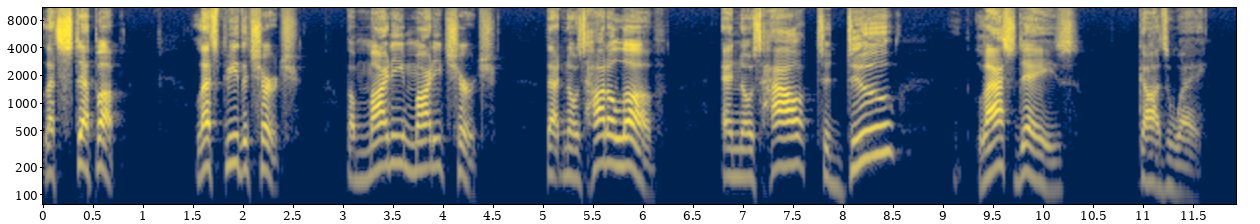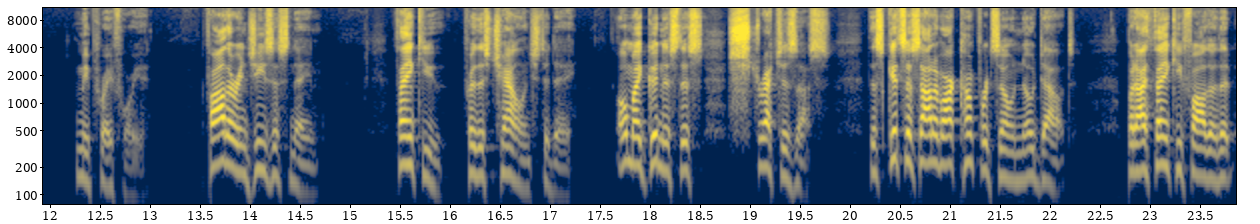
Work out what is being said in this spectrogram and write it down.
Let's step up. Let's be the church, the mighty, mighty church that knows how to love and knows how to do last days God's way. Let me pray for you. Father, in Jesus' name, thank you for this challenge today. Oh my goodness, this stretches us. This gets us out of our comfort zone, no doubt. But I thank you, Father, that,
